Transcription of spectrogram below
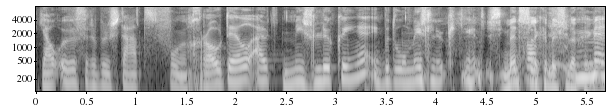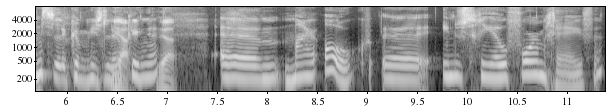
Jouw oeuvre bestaat voor een groot deel uit mislukkingen. Ik bedoel mislukkingen. dus Menselijke mislukkingen. Menselijke mislukkingen. Ja, Ehm, maar ook eh, industrieel vormgeven.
